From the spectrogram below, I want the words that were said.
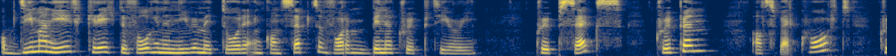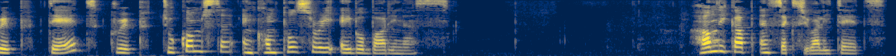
Op die manier kreeg de volgende nieuwe methode en concepten vorm binnen Crip-theorie. Crip-sex, Crippen als werkwoord, Crip-tijd, Crip-toekomsten en compulsory able-bodiness. Handicap en seksualiteit.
